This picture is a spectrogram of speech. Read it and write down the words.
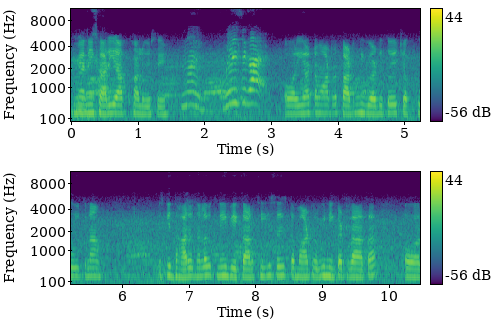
मैं नहीं खा रही आप खा लो इसे। नहीं और यहाँ टमाटर काटनी बैठी तो ये चक्कू इतना इसकी धार मतलब इतनी बेकार थी कि टमाटर भी नहीं कट रहा था। और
